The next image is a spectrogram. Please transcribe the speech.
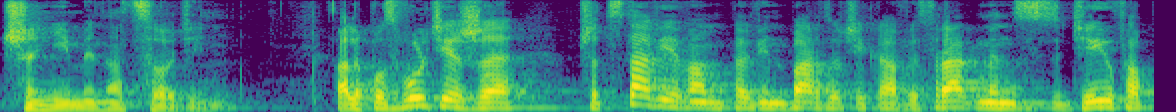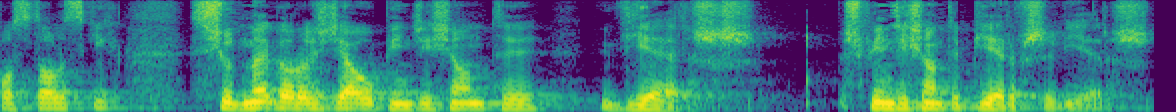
czynimy na co dzień. Ale pozwólcie, że Przedstawię Wam pewien bardzo ciekawy fragment z dziejów apostolskich z siódmego rozdziału, 50 wiersz, 51 wiersz.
